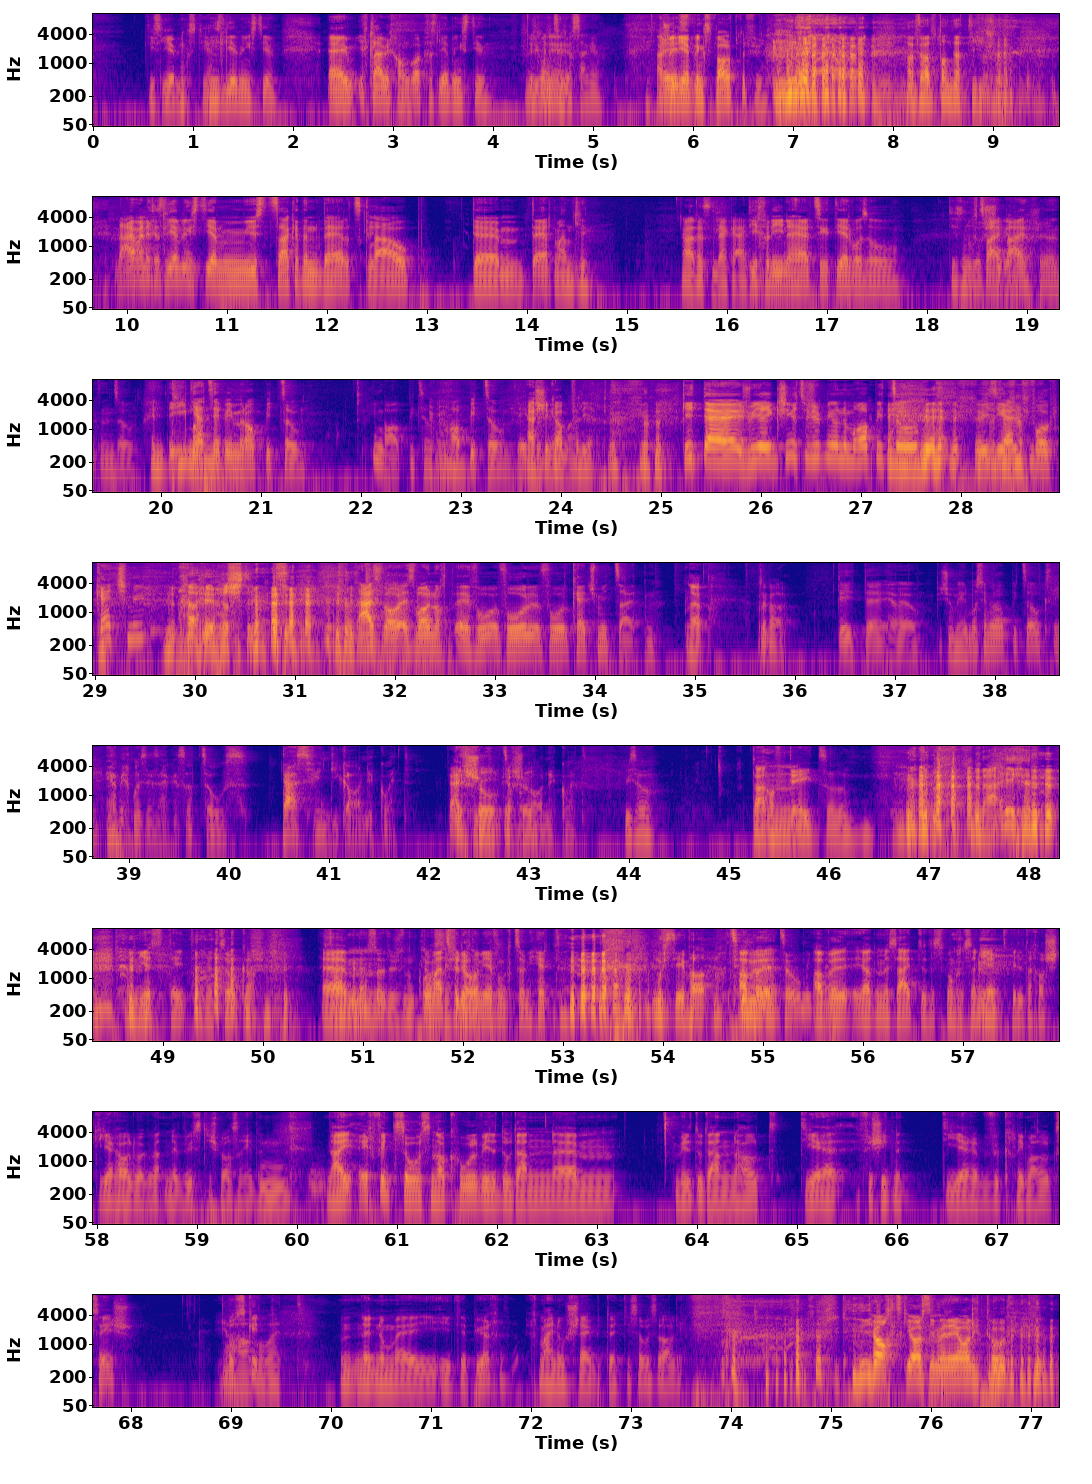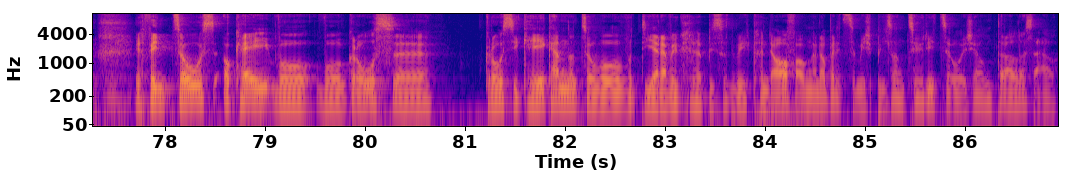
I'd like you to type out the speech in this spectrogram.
dein Lieblingstier. Mein Lieblingstier. Ähm, ich glaube, ich habe gar kein Lieblingstier. Muss ich ganz ehrlich sagen. Hast du eine Hey, Lieblingsfarbe dafür? Als Alternative. Nein, wenn ich ein Lieblingstier müsste sagen, dann wäre es, glaube ich, der, der Erdmännchen. ja, das sind ja geile. Die kleinen, herzigen Tiere, die so Die sind auf zwei lustig. Beinen stehen und dann so. Ein Die, die hat es eben im Rapid-Zoo. Im Rapid Im Rapid-Zoo. Hast du gerade verliebt? gibt äh, eine schwierige Geschichte zwischen mir und dem Rapid-Zoo. weil sie eine Folge Catch Me. ah, ja, stimmt. Nein, es war, es war noch äh, vor, vor, vor Catch Me-Zeiten. ja. Sogar. Dort, äh, ja, ja, bist du mehrmals im Rapid-Zoo gewesen? Ja, aber ich muss ja sagen, so Zoos, das finde ich gar nicht gut. Das Ich finde schon, ich schon. gar nicht gut. Wieso? Dann, Kaffee Dates, oder? Nein, noch nie ein Date haben wir so gehabt. Ähm, das so? Das ist ein Darum hat es vielleicht noch nie funktioniert. Musst du eh warten, zum aber, Zoo mit. aber ja, man sagt ja, das funktioniert, weil dann kannst du Tiere anschauen, wenn du nicht wüsstest, was reden. Mhm. Nein, ich finde so noch cool, weil du dann, ähm, weil du dann halt die verschiedenen Tiere wirklich mal siehst. Ja, was gibt. gut. Und nicht nur in, in den Büchern. Ich meine, aussterben tun die sowieso alle. In 80 Jahren sind wir eh alle tot. Ich finde Zoos okay, wo, wo grosse, grosse Gehege haben und so, wo, wo die Tiere auch wirklich etwas damit können anfangen können. Aber jetzt zum Beispiel so ein Zürich Zoo ist ja unter alles auch.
